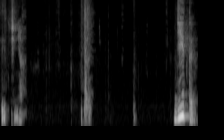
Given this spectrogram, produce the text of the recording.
січня. Дети.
